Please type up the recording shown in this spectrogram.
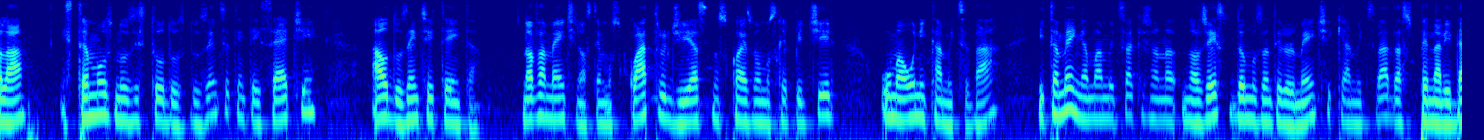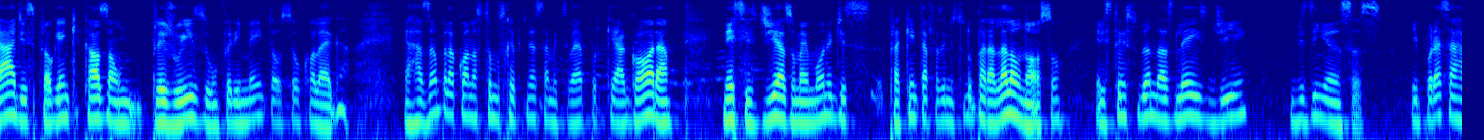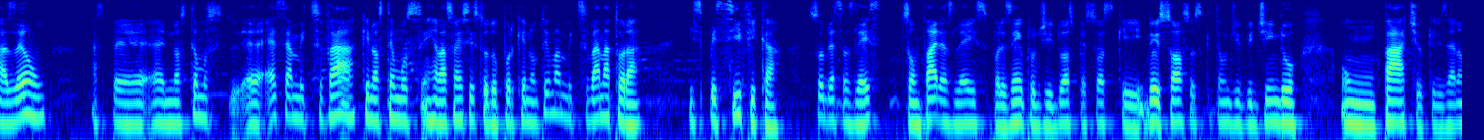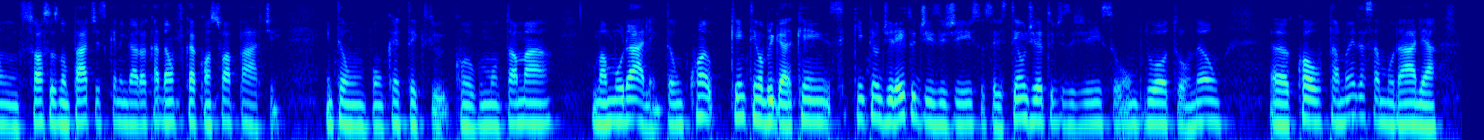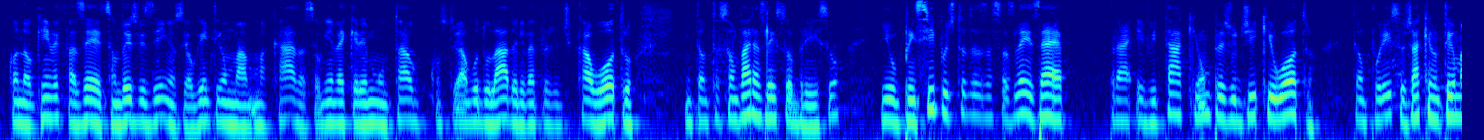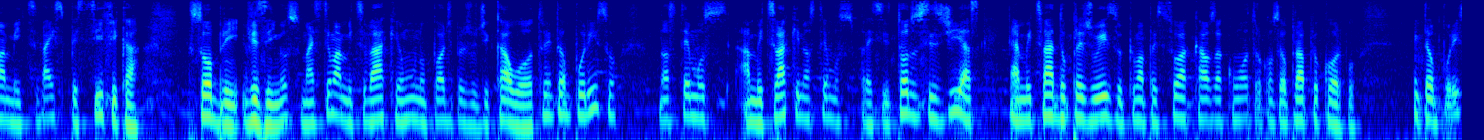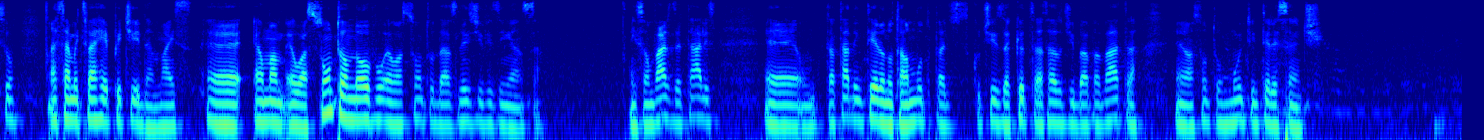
Olá, estamos nos estudos 277 ao 280. Novamente, nós temos quatro dias nos quais vamos repetir uma única mitzvah e também é uma mitzvah que já, nós já estudamos anteriormente, que é a mitzvah das penalidades para alguém que causa um prejuízo, um ferimento ao seu colega. E a razão pela qual nós estamos repetindo essa mitzvah é porque agora, nesses dias, o Maimonides, para quem está fazendo estudo paralelo ao nosso, eles estão estudando as leis de vizinhanças. E por essa razão, as, eh, nós estamos, eh, essa é a mitzvah que nós temos em relação a esse estudo, porque não tem uma mitzvah na Torá específica sobre essas leis. São várias leis, por exemplo, de duas pessoas que, dois sócios que estão dividindo um pátio, que eles eram sócios no pátio e querem agora cada um ficar com a sua parte. Então vão ter que montar uma uma muralha. Então, quem tem obriga quem, quem tem o direito de exigir isso, se eles têm o direito de exigir isso um do outro ou não, uh, qual o tamanho dessa muralha, quando alguém vai fazer, são dois vizinhos, se alguém tem uma, uma casa, se alguém vai querer montar, construir algo do lado, ele vai prejudicar o outro. Então, são várias leis sobre isso. E o princípio de todas essas leis é para evitar que um prejudique o outro. Então, por isso, já que não tem uma mitzvah específica sobre vizinhos, mas tem uma mitzvah que um não pode prejudicar o outro, então por isso nós temos a mitzvah que nós temos para todos esses dias é a mitzvah do prejuízo que uma pessoa causa com outro, com seu próprio corpo. Então, por isso, essa mitzvah é repetida, mas é, é, uma, é o assunto é o novo, é o assunto das leis de vizinhança. E são vários detalhes, é, um tratado inteiro no Talmud para discutir isso aqui, o tratado de Baba Batra, é um assunto muito interessante.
